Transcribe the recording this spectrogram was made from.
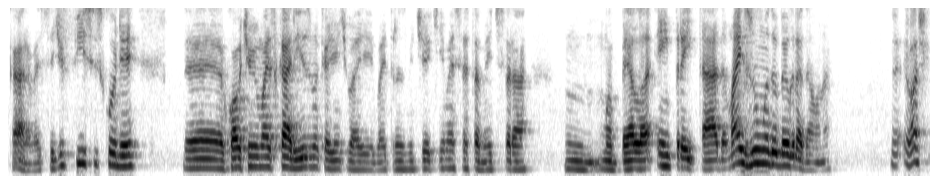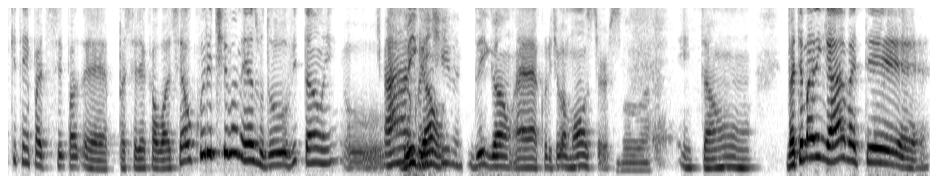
cara, vai ser difícil escolher é, qual o time mais carisma que a gente vai, vai transmitir aqui, mas certamente será um, uma bela empreitada, mais uma do Belgradão, né? É, eu acho que quem participa, é, parceria com a Odyssey é o Curitiba mesmo, do Vitão, hein? O, ah, do Igão. Curitiba. Do Igão, é, Curitiba Monsters. Boa. Então, vai ter Maringá, vai ter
